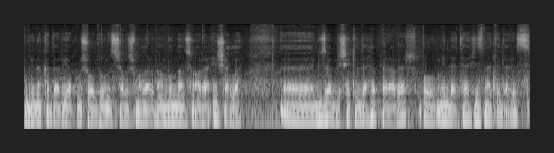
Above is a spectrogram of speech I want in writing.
Bugüne kadar yapmış olduğunuz çalışmalardan bundan sonra inşallah e, güzel bir şekilde hep beraber bu millete hizmet ederiz.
